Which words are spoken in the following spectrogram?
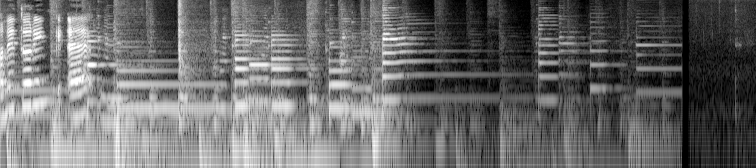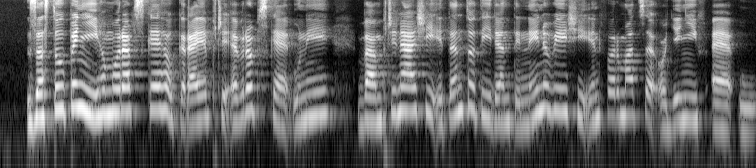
Monitoring EU. Zastoupení Jihomoravského kraje při Evropské unii vám přináší i tento týden ty nejnovější informace o dění v EU.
